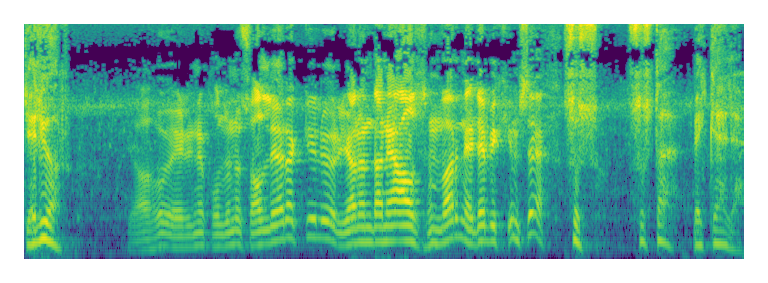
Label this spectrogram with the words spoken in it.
geliyor. Yahu elini kolunu sallayarak geliyor. Yanında ne altın var ne de bir kimse. Sus sus da bekle hele.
